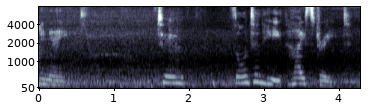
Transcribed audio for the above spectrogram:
998 to Thornton Heath High Street.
